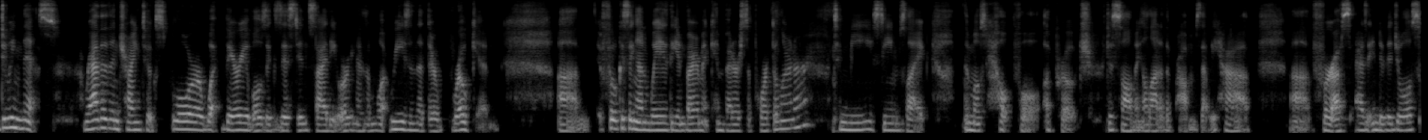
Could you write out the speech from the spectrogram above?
doing this, rather than trying to explore what variables exist inside the organism, what reason that they're broken, um, focusing on ways the environment can better support the learner, to me seems like the most helpful approach to solving a lot of the problems that we have uh, for us as individuals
